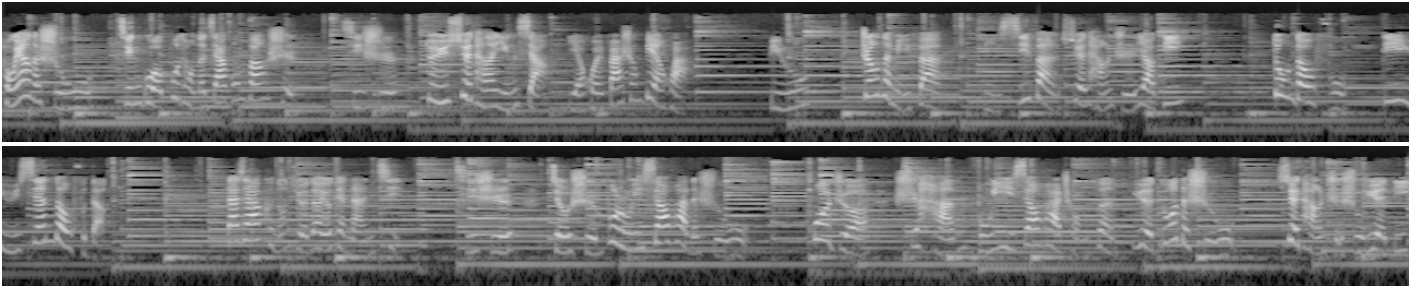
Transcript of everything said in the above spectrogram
同样的食物经过不同的加工方式，其实对于血糖的影响也会发生变化。比如，蒸的米饭比稀饭血糖值要低，冻豆腐低于鲜豆腐等。大家可能觉得有点难记，其实就是不容易消化的食物，或者是含不易消化成分越多的食物，血糖指数越低。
